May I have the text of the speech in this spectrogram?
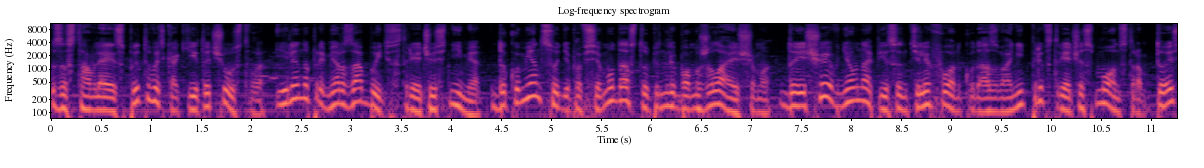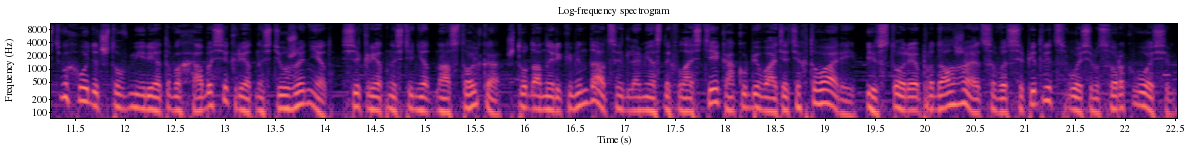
заставляя испытывать какие-то чувства, или, например, забыть встречу с ними. Документ, судя по всему, доступен любому желающему, да еще и в нем написан телефон, куда звонить при встрече с монстром. То есть выходит, что в мире этого хаба секретности уже нет. Секретности нет настолько, что даны рекомендации для местных властей, как убивать этих тварей. История продолжается в SCP-3848.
